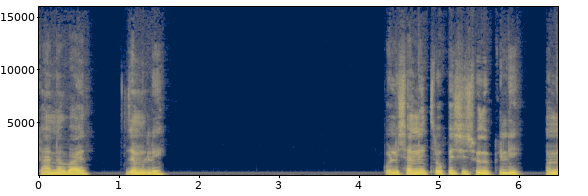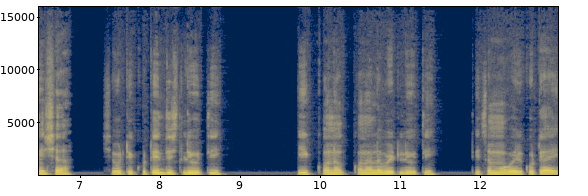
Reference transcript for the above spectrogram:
ठाण्याबाहेर जमले. पोलिसांनी चौकशी सुरू केली. मनीषा शेवटी कुठे दिसली होती? ही कोणा कोणाला भेटली होती? तिचा मोबाईल कुठे आहे?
